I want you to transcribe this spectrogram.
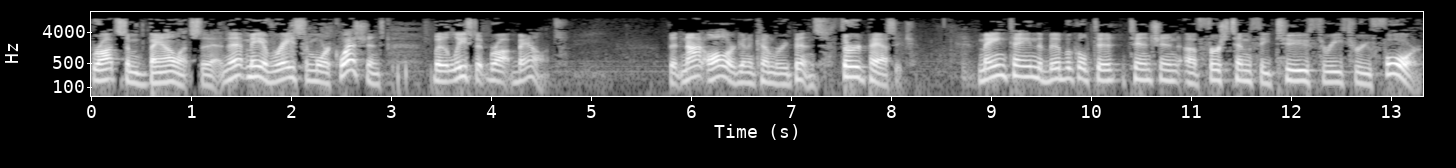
brought some balance to that. And that may have raised some more questions, but at least it brought balance. That not all are going to come to repentance. Third passage maintain the biblical t- tension of 1 Timothy 2 3 through 4.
